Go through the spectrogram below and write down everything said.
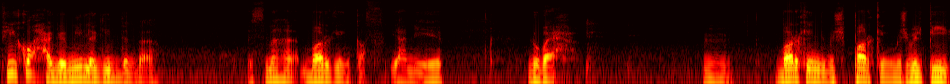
في كحة جميلة جدا بقى. اسمها barking cough يعني إيه نباح مم. barking مش parking مش بال P.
